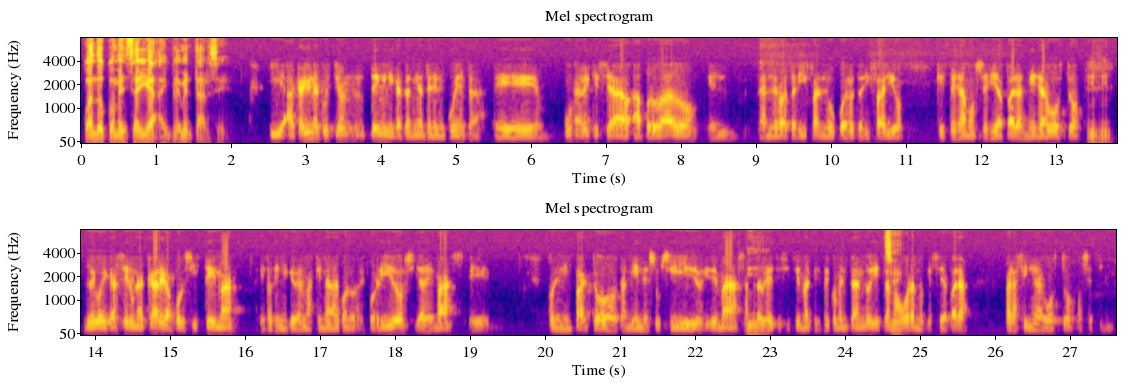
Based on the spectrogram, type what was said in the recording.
¿cuándo comenzaría a implementarse? Y acá hay una cuestión técnica también a tener en cuenta. Eh, una vez que se ha aprobado la nueva tarifa, el nuevo cuadro tarifario, que esperamos sería para el mes de agosto, luego hay que hacer una carga por sistema, esto tiene que ver más que nada con los recorridos y además eh, con el impacto también de subsidios y demás a través de este sistema que estoy comentando y estamos sí. que sea para, para fines de agosto o septiembre.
